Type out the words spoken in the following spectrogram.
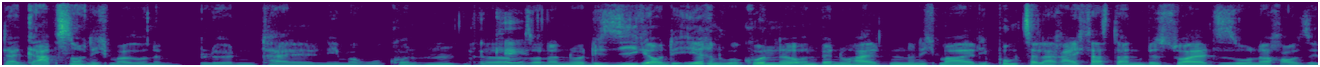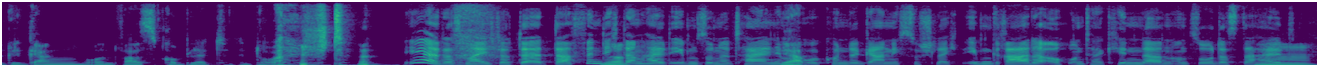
Da gab es noch nicht mal so eine blöden Teilnehmerurkunden, okay. äh, sondern nur die Sieger- und die Ehrenurkunde. Und wenn du halt noch nicht mal die Punktzahl erreicht hast, dann bist du halt so nach Hause gegangen und warst komplett enttäuscht. Ja, das mache ich doch. Da, da finde ich ja? dann halt eben so eine Teilnehmerurkunde ja. gar nicht so schlecht schlecht. Eben gerade auch unter Kindern und so, dass da halt mhm.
